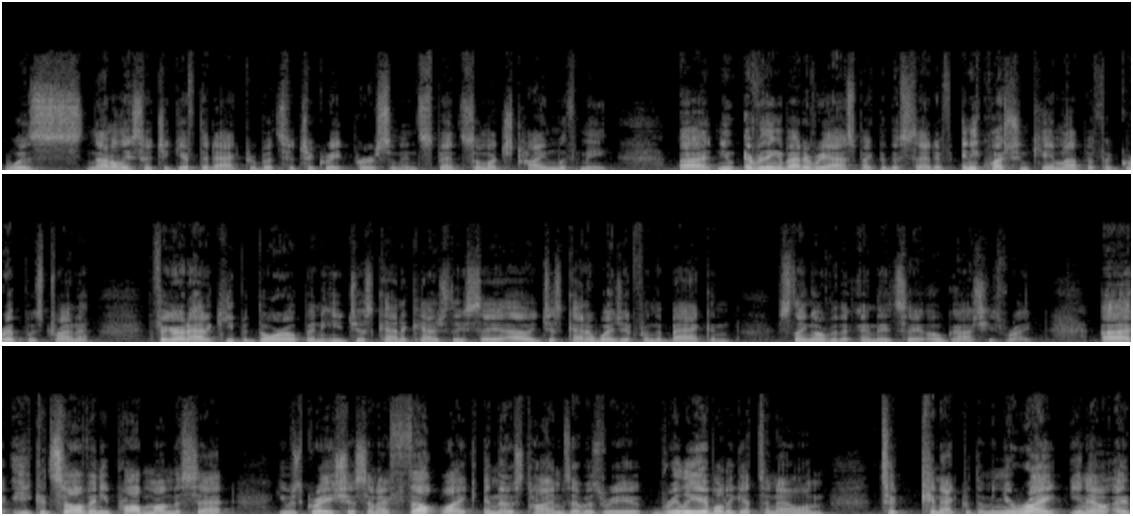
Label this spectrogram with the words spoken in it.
was not only such a gifted actor, but such a great person and spent so much time with me. Uh, knew everything about every aspect of the set. If any question came up, if a grip was trying to figure out how to keep a door open, he'd just kind of casually say, oh, just kind of wedge it from the back and sling over the, and they'd say, oh gosh, he's right. Uh, he could solve any problem on the set. He was gracious, and I felt like in those times I was re- really able to get to know him to connect with him. And you're right, you know, I,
